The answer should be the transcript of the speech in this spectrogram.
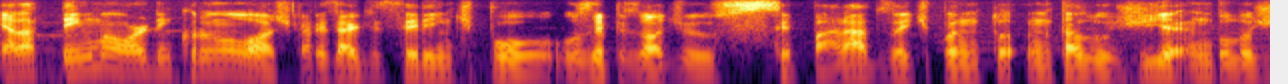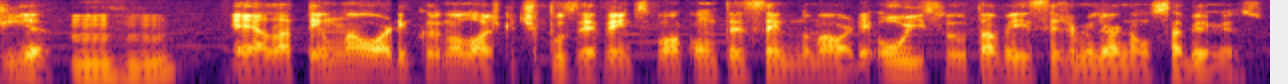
Ela tem uma ordem cronológica, apesar de serem, tipo, os episódios separados, aí, tipo, antologia, antologia. Uhum ela tem uma ordem cronológica, tipo, os eventos vão acontecendo numa ordem. Ou isso talvez seja melhor não saber mesmo.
